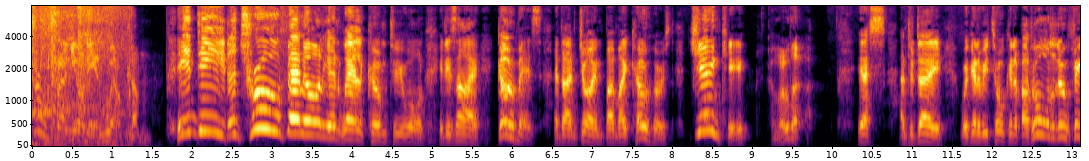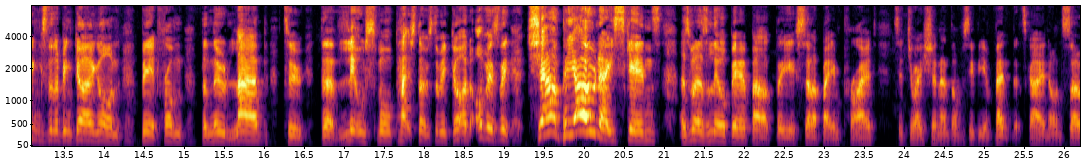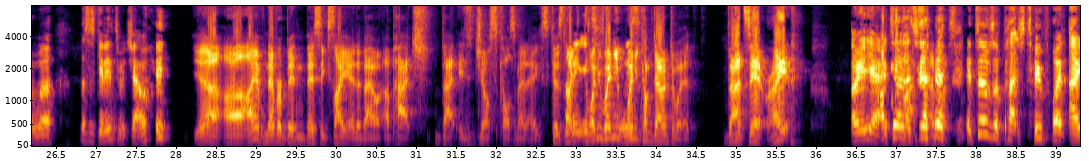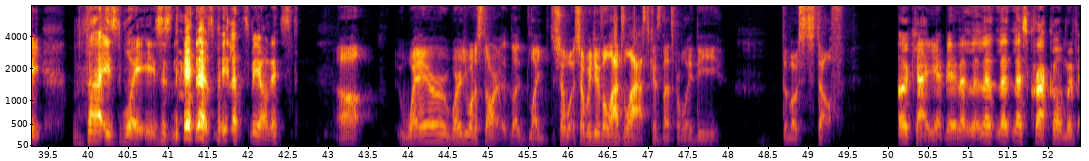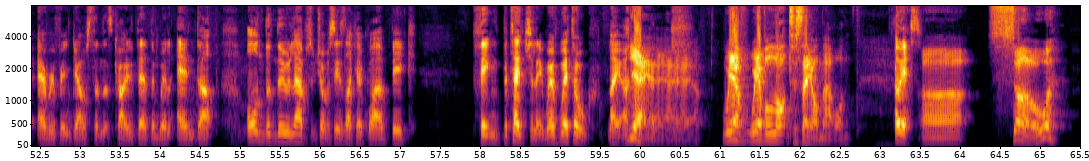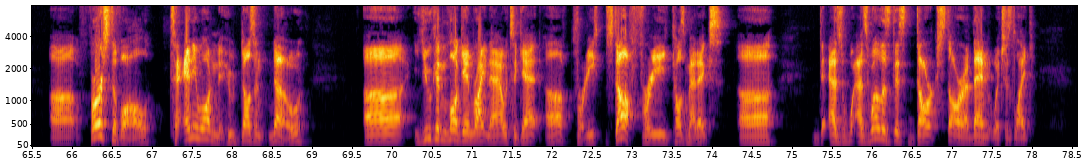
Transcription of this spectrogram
true Falionian welcome. Indeed, a true Felonian welcome to you all. It is I, Gomez, and I'm joined by my co-host, Jankie. Hello there. Yes, and today we're going to be talking about all the new things that have been going on, be it from the new lab to the little small patch notes that we got, and obviously Champione skins, as well as a little bit about the celebrating Pride situation and obviously the event that's going on. So uh, let's just get into it, shall we? Yeah, uh, I have never been this excited about a patch that is just cosmetics. Because I like mean, it's- when when you when you come down to it, that's it, right? I mean, yeah, in terms, in terms of patch 2.8, that is what it is, isn't it? Let's be, let's be honest. Uh, where where do you want to start? Like, Like, shall we, shall we do the labs last? Because that's probably the the most stuff. Okay, yeah, yeah. Let, let, let, let's crack on with everything else then that's currently there. Then we'll end up on the new labs, which obviously is like a quite a big thing potentially. We'll, we'll talk later. Yeah, yeah, yeah, yeah, yeah. We have we have a lot to say on that one. Oh yes. Uh, so, uh, first of all, to anyone who doesn't know, uh, you can log in right now to get uh free stuff, free cosmetics, uh, as as well as this Dark Star event, which is like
